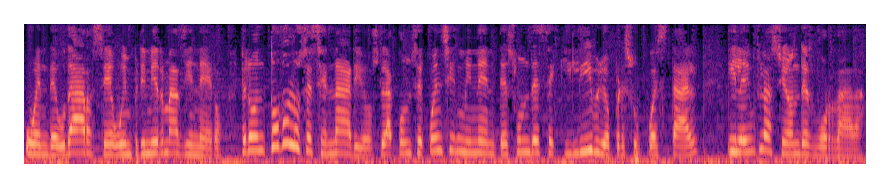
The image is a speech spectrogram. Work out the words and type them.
o endeudarse o imprimir más dinero. Pero en todos los escenarios la consecuencia inminente es un desequilibrio presupuestal y la inflación desbordada.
